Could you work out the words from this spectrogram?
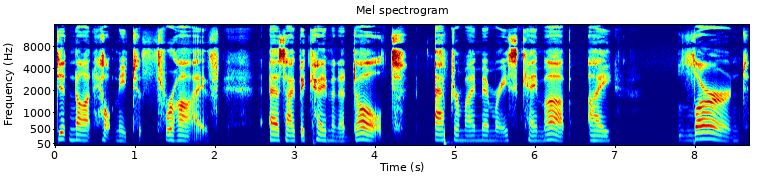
did not help me to thrive. as I became an adult, after my memories came up, I learned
